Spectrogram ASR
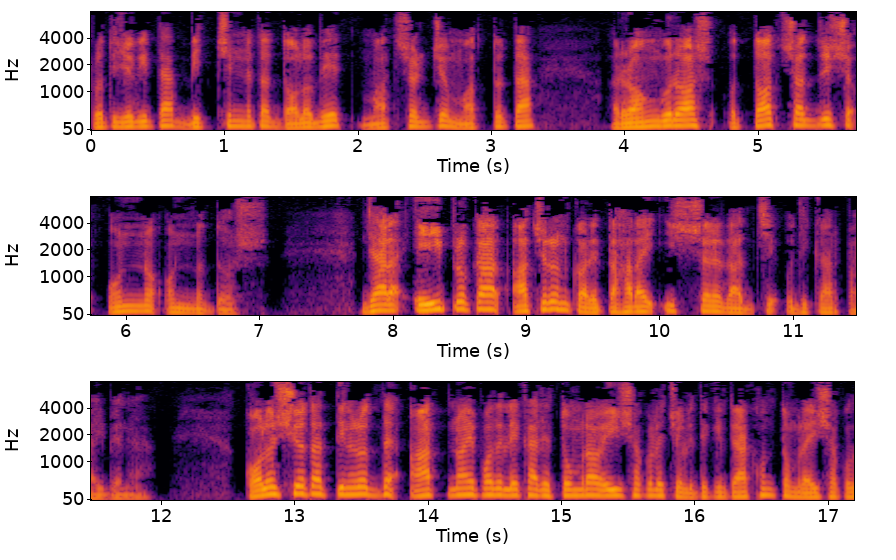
প্রতিযোগিতা, বিচ্ছিন্নতা, দলভেদ, মাৎসর্য, মত্ততা, রঙ্গরস ও তৎসদৃশ অন্য অন্য দোষ। যারা এই প্রকার আচরণ করে, তাহারাই ঈশ্বরের রাজ্যে অধিকার পাইবে না। কলসীয় তার তিনের আট নয় পদে লেখা আছে, তোমরাও এই সকলে চলিতে, কিন্তু এখন তোমরা এই সকল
